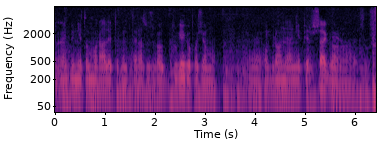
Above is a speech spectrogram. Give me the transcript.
No, jakby nie to morale, to bym teraz używał drugiego poziomu e, obrony, a nie pierwszego, no ale cóż.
